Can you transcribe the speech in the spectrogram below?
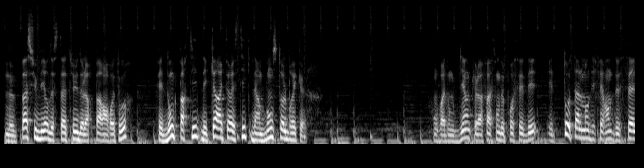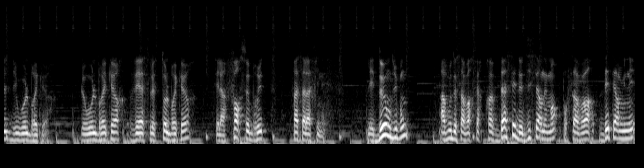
ne pas subir de statut de leur part en retour, fait donc partie des caractéristiques d'un bon stallbreaker. On voit donc bien que la façon de procéder est totalement différente de celle du wallbreaker. Le wallbreaker vs le stallbreaker, c'est la force brute face à la finesse. Les deux ont du bon, à vous de savoir faire preuve d'assez de discernement pour savoir déterminer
